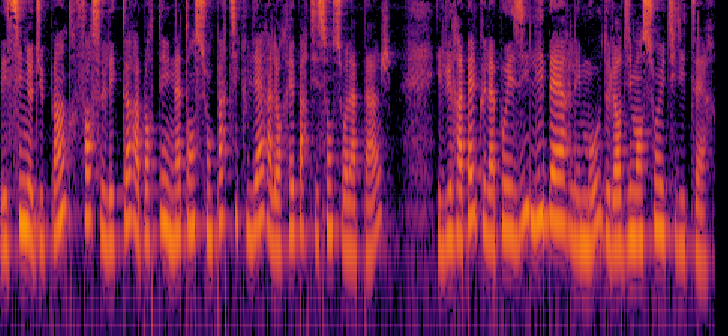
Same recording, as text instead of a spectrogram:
Les signes du peintre forcent le lecteur à porter une attention particulière à leur répartition sur la page. Il lui rappelle que la poésie libère les mots de leur dimension utilitaire.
